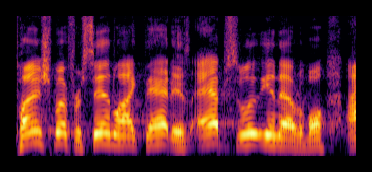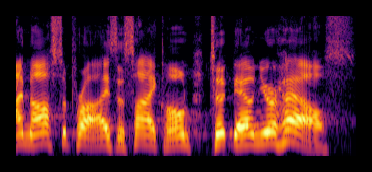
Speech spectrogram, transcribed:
Punishment for sin like that is absolutely inevitable. I'm not surprised the cyclone took down your house.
